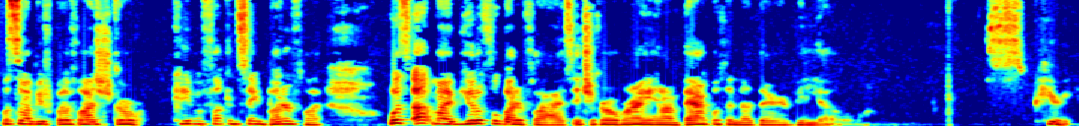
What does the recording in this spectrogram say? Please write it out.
What's up, my beautiful butterflies? Girl can't even fucking say butterfly. What's up, my beautiful butterflies? It's your girl Ryan, and I'm back with another video. Period.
